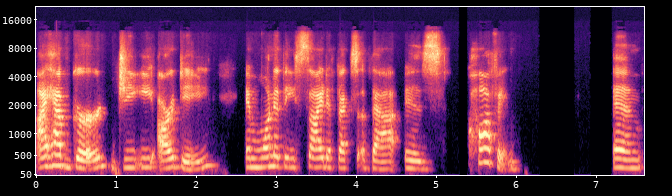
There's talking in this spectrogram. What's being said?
I have gerd g-e-r-d and one of the side effects of that is coughing. And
